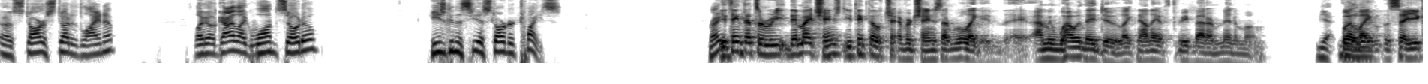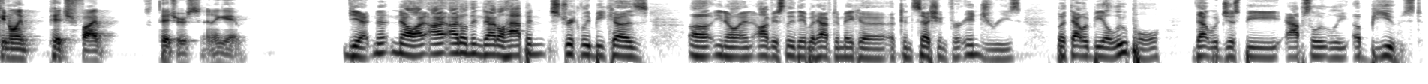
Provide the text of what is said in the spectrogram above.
a star-studded lineup, like a guy like Juan Soto, he's going to see a starter twice. Right? You think that's a re- they might change? Do you think they'll ch- ever change that rule? Like, I mean, how would they do? Like now they have three batter minimum, yeah, but no, like let's say you can only pitch five pitchers in a game. Yeah, no, I I don't think that'll happen strictly because, uh, you know, and obviously they would have to make a, a concession for injuries, but that would be a loophole that would just be absolutely abused,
